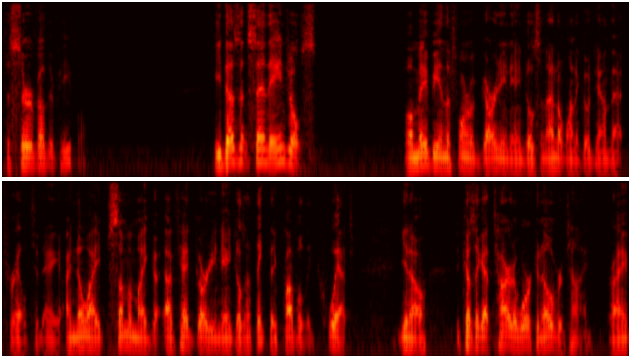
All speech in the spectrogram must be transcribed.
to serve other people. He doesn't send angels. Well, maybe in the form of guardian angels, and I don't want to go down that trail today. I know I some of my I've had guardian angels. I think they probably quit, you know, because I got tired of working overtime, right?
